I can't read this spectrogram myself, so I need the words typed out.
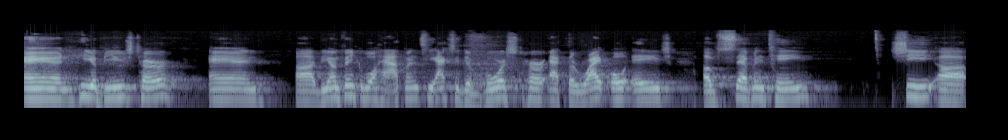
and he abused her. And uh, the unthinkable happens. He actually divorced her at the ripe old age of 17. She uh,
